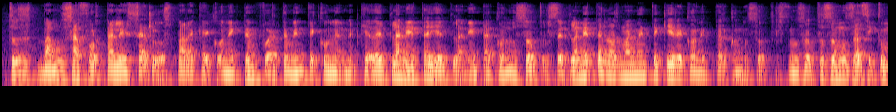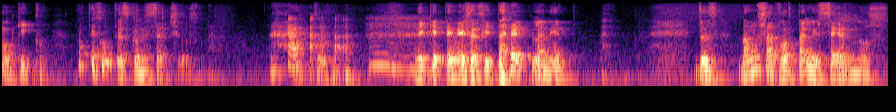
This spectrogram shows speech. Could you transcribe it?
Entonces vamos a fortalecerlos para que conecten fuertemente con la energía del planeta y el planeta con nosotros. El planeta normalmente quiere conectar con nosotros. Nosotros somos así como Kiko. No te juntes con esa chusma. Ni que te necesita el planeta. Entonces, vamos a fortalecernos.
